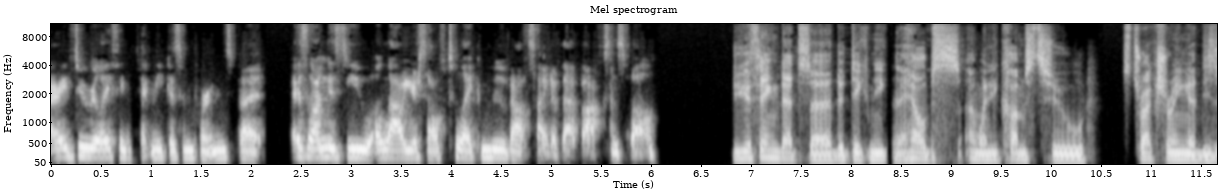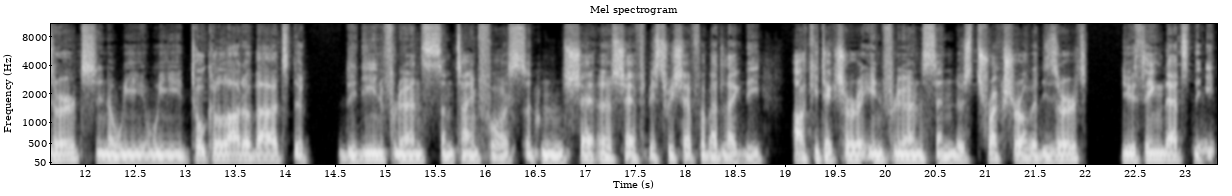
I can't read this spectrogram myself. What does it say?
I, I do really think technique is important, but as long as you allow yourself to like move outside of that box as well. Do you think that uh, the technique helps uh, when it comes to structuring a dessert? You know, we we talk a lot about the the, the influence sometimes for certain chef, uh, chef, pastry chef about like the architecture influence and the structure of a dessert. Do you think that's the,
